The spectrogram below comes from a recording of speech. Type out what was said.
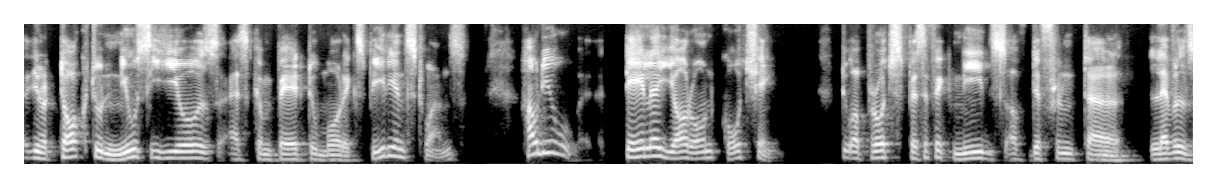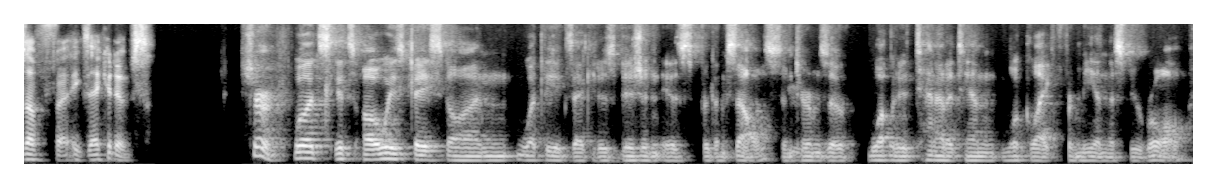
you know talk to new ceos as compared to more experienced ones how do you tailor your own coaching to approach specific needs of different uh, mm. levels of uh, executives sure well it's it's always based on what the executive's vision is for themselves in mm. terms of what would a 10 out of 10 look like for me in this new role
